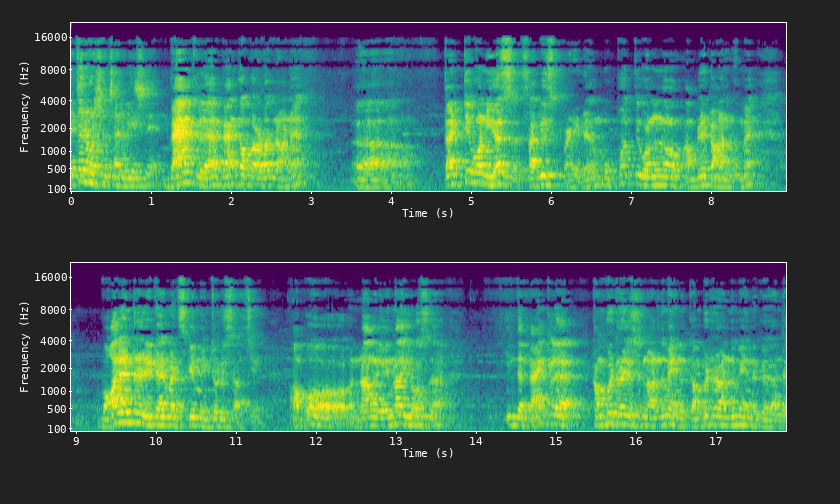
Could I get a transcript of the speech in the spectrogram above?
எத்தனை வருஷம் சர்வீஸ் பேங்க்ல பேங்க் ஆஃப் பரோடா நான் தேர்ட்டி ஒன் இயர்ஸ் சர்வீஸ் பண்ணிட்டு முப்பத்தி ஒன்று கம்ப்ளீட் ஆனதுமே வாலண்டரி ரிட்டையர்மெண்ட் ஸ்கீம் இன்ட்ரோடியூஸ் ஆச்சு. அப்போ நாங்கள் என்ன யோசனை இந்த பேங்க்ல கம்ப்யூட்டரைசேஷன் ஆனதுமே எனக்கு கம்ப்யூட்டர் ஆனதுமே எனக்கு அந்த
